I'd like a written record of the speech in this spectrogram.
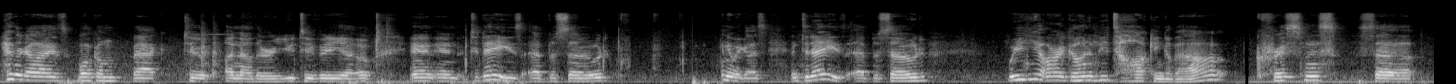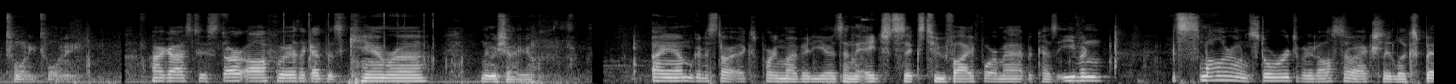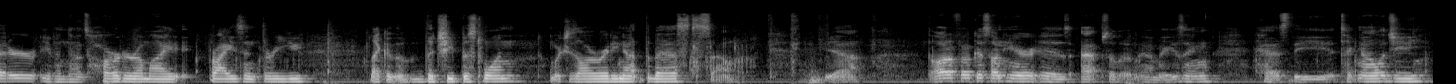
Hey there guys, welcome back to another YouTube video. And in today's episode, anyway guys, in today's episode, we are going to be talking about Christmas setup 2020. Alright guys, to start off with, I got this camera. Let me show you. I am going to start exporting my videos in the H625 format because even it's smaller on storage, but it also actually looks better, even though it's harder on my Ryzen 3, like uh, the cheapest one, which is already not the best, so yeah. The autofocus on here is absolutely amazing. Has the technology,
